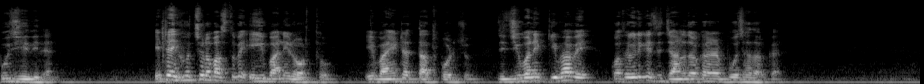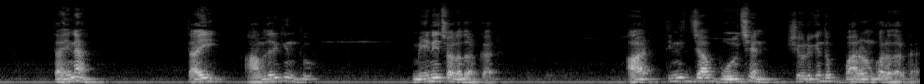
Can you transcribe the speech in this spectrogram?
বুঝিয়ে দিলেন। এটাই হচ্ছিল বাস্তবে এই বাণীর অর্থ। এই বাণীটার তাৎপর্য যে জীবনে কীভাবে কথাগুলিকে যে জানা দরকার আর বোঝা দরকার। তাই না? তাই আমাদের কিন্তু মেনে চলা দরকার। আর তিনি যা বলছেন সেগুলো কিন্তু পালন করা দরকার।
